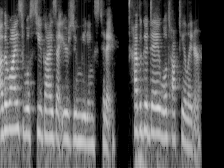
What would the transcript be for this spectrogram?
Otherwise, we'll see you guys at your Zoom meetings today. Have a good day. We'll talk to you later.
